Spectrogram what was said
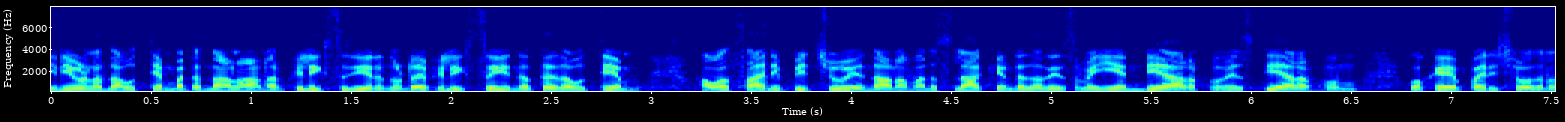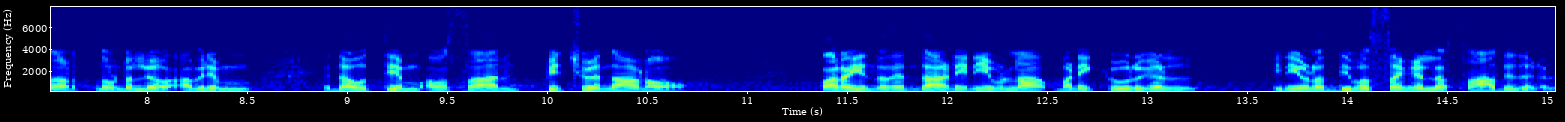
ഇനിയുള്ള ദൗത്യം മറ്റന്നാളാണ്. ഫിലിക്സ് ചേരുന്നുണ്ട്. ഫിലിക്സ് ഇന്നത്തെ ദൗത്യം അവസാനിപ്പിച്ചു എന്നാണ് മനസ്സിലാക്കേണ്ടത്. അതേസമയം എൻ ഡി ആർ എഫും എസ് ഡി ആർ എഫും ഒക്കെ പരിശോധന നടത്തുന്നുണ്ടല്ലോ. അവരും ദൗത്യം അവസാനിപ്പിച്ചു എന്നാണോ പറയുന്നത്? എന്താണ് ഇനിയുള്ള മണിക്കൂറുകൾ ഇനിയുള്ള ദിവസങ്ങളിലെ സാധ്യതകൾ?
